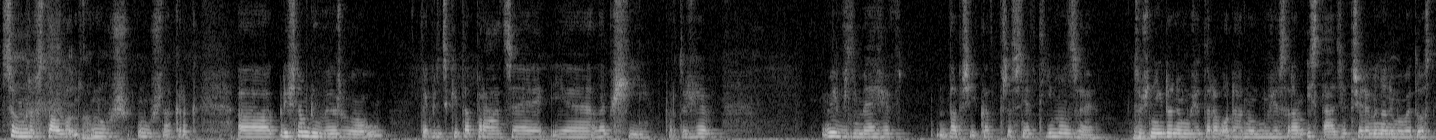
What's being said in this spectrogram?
jsem dostal nůž, nůž na krk. Uh, když nám důvěřujou, tak vždycky ta práce je lepší, protože my víme, že v, například přesně v té mlze, což nikdo nemůže teda odhadnout, může se nám i stát, že přijdeme na nemovitost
